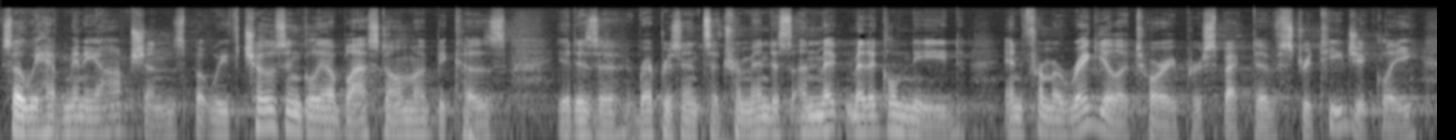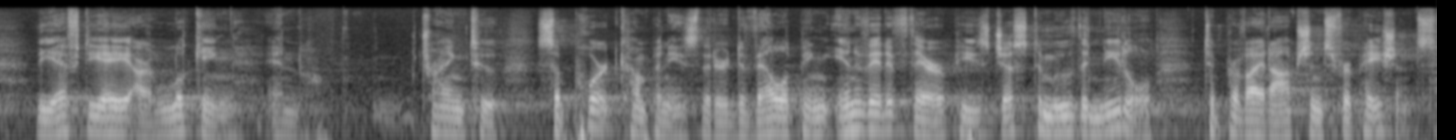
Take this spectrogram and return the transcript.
So we have many options, but we've chosen glioblastoma because it is a, represents a tremendous unmet medical need, and from a regulatory perspective, strategically, the FDA are looking and trying to support companies that are developing innovative therapies just to move the needle to provide options for patients.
